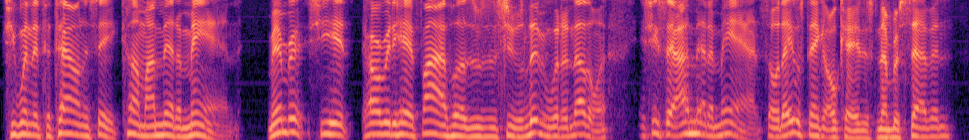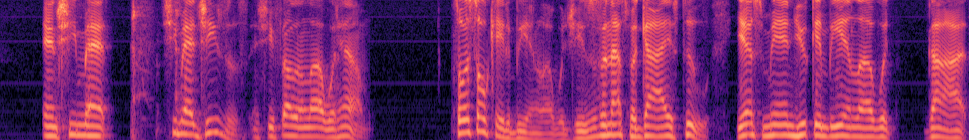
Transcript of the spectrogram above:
she went into town and said, Come, I met a man. Remember, she had already had five husbands and she was living with another one. And she said, I met a man. So they was thinking, okay, this number seven. And she met she met Jesus and she fell in love with him. So it's okay to be in love with Jesus, and that's for guys too. Yes, men, you can be in love with God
